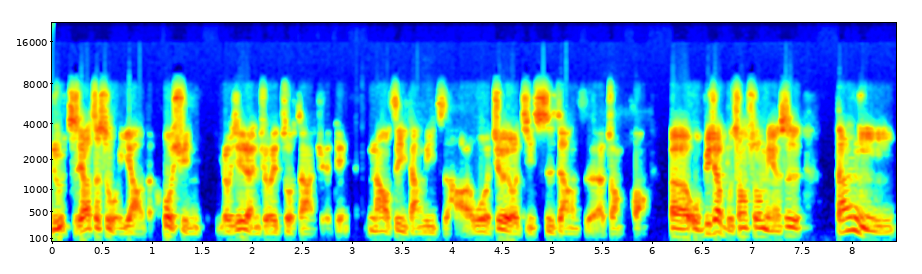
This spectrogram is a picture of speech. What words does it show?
如只要这是我要的，或许有些人就会做这样的决定。拿我自己当例子好了，我就有几次这样子的状况。呃，我必须要补充说明的是，当你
